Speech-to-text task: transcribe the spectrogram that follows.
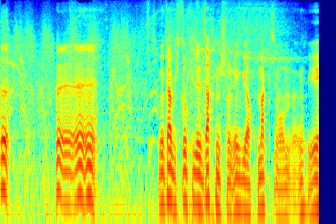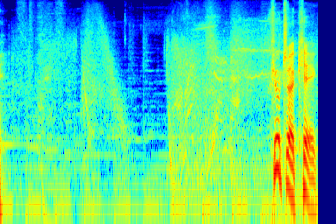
Äh, äh, äh. Glück habe ich so viele Sachen schon irgendwie auf Maximum irgendwie. Future Kick.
